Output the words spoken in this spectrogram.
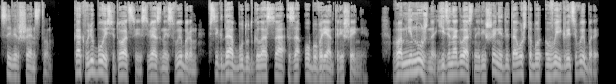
совершенством. Как в любой ситуации, связанной с выбором, всегда будут голоса за оба варианта решения. Вам не нужно единогласное решение для того, чтобы выиграть выборы,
